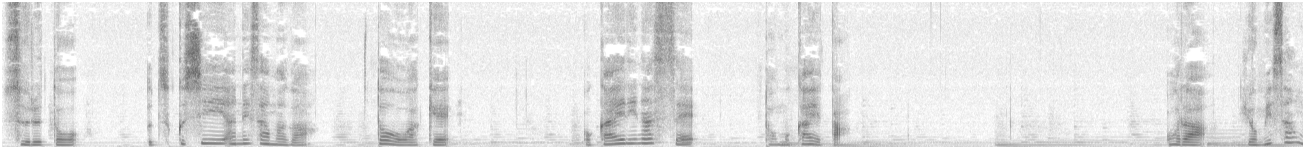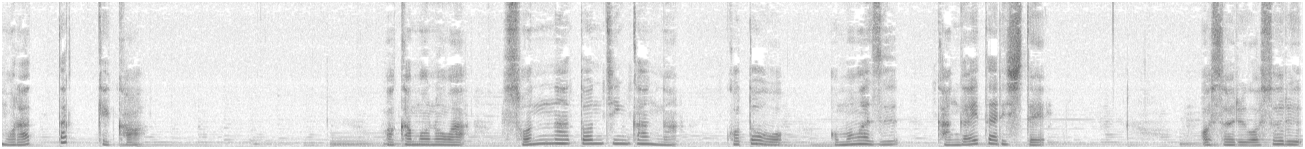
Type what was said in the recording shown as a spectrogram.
すると美しい姉様が戸を開け「おかえりなっせ」と迎えた「おら嫁さんもらったっけか?」若者はそんなとんちんかんなことを思わず考えたりして恐る恐る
